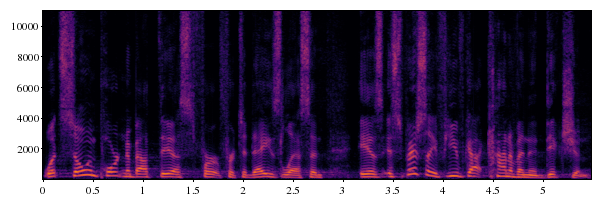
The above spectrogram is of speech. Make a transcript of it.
What's so important about this for, for today's lesson is, especially if you've got kind of an addiction,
